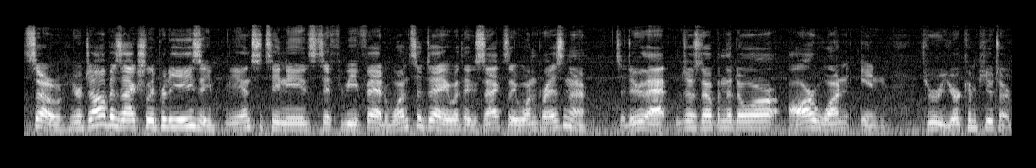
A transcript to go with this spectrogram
So, your job is actually pretty easy. The entity needs to be fed once a day with exactly one prisoner. To do that, just open the door R1 in through your computer.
